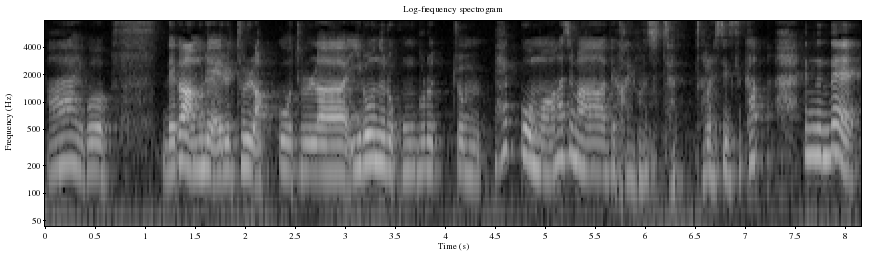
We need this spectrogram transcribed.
아 이거 내가 아무리 애를 둘 낳고 둘라 이론으로 공부를 좀 했고 뭐 하지만 내가 이거 진짜 잘할 수 있을까 했는데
